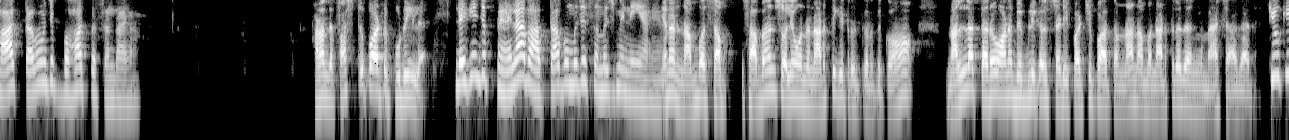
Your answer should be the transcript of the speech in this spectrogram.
भाग था वो मुझे बहुत पसंद आया ஆனா அந்த ஃபர்ஸ்ட் பாட்டு புரியல लेकिन जो पहला भाग था वो मुझे समझ में नहीं आया ஏன்னா நம்ம சப் சபைன்னு சொல்லி ஒண்ணு நடத்திக்கிட்டு இருக்கிறதுக்கும் நல்ல தருவான பிப்ளிக்கல் ஸ்டடி படிச்சு பார்த்தோம்னா நம்ம நடத்துறது அங்க மேட்ச் ஆகாது क्योंकि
